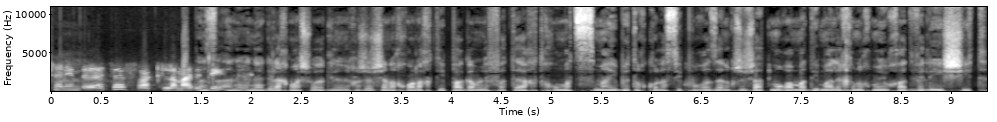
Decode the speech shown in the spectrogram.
שנים ברצף רק אז למדתי. אני, אני אגיד לך משהו, אדלי, אני חושב שנכון לך טיפה גם לפתח תחום עצמאי בתוך כל הסיפור הזה. אני חושב שאת מורה מדהימה לחינוך מיוחד, ולי אישית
